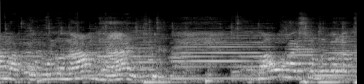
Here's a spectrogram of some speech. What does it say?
আমার তো কোনো নাম নাই। বাবা ছোটবেলা তুইয়া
